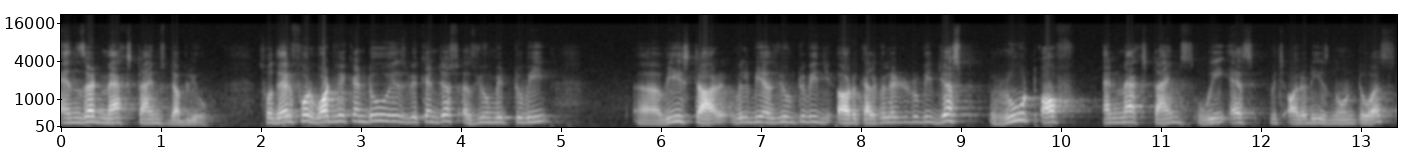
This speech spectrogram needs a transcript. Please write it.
NZ max times W. So therefore what we can do is we can just assume it to be uh, V star will be assumed to be or calculated to be just root of N max times Vs which already is known to us.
